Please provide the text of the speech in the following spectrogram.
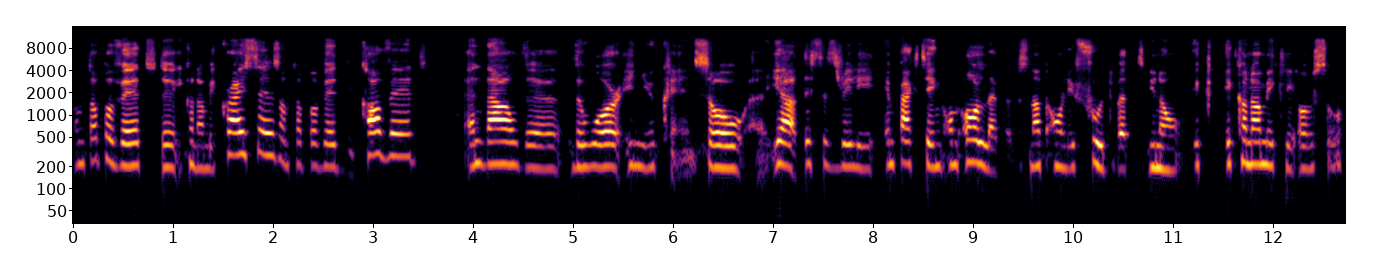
on top of it the economic crisis, on top of it, the COVID, and now the, the war in Ukraine. So, uh, yeah, this is really impacting on all levels, not only food, but, you know, e- economically also.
